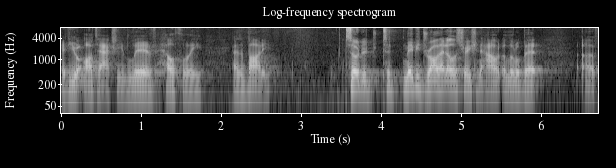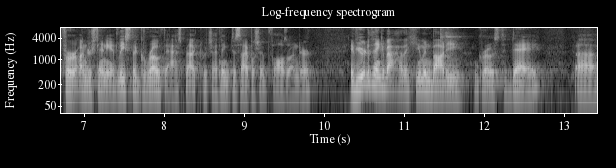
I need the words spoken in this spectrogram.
if you ought to actually live healthily as a body. So, to, to maybe draw that illustration out a little bit uh, for understanding at least the growth aspect, which I think discipleship falls under, if you were to think about how the human body grows today, uh,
